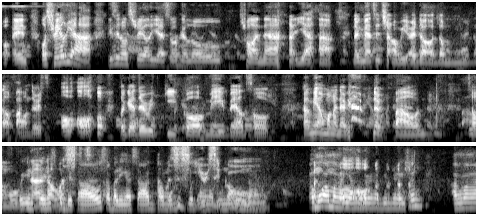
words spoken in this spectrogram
Kong, in Australia. He's in Australia. So hello, Shona. yeah, nag-message siya we are the the Move na founders. Oo, together with Kiko, Maybell. So kami ang mga nag nag-found sa Move We in na. fairness That was bitaw sa balingasag that was pamugid po years ang ago. una-una. Kamo ang mga Oo. younger nga generation, ang mga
